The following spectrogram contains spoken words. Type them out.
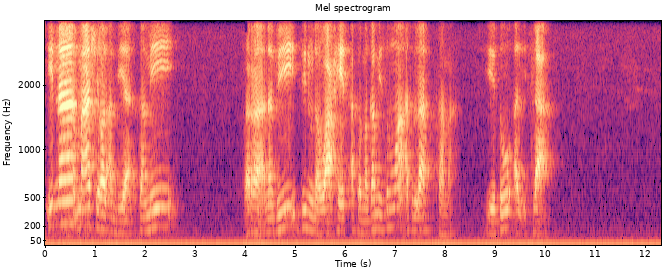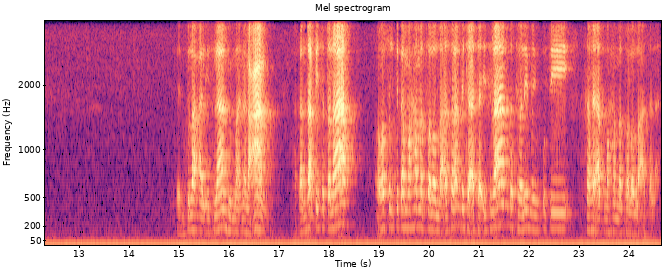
Inna ma'asyiral anbiya, kami para nabi dinuna wahid, agama kami semua adalah sama, yaitu al-Islam. Dan itulah al-Islam bermakna al-am. Akan tapi setelah Rasul kita Muhammad Wasallam tidak ada Islam kecuali mengikuti syariat Muhammad Sallallahu Alaihi Wasallam.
